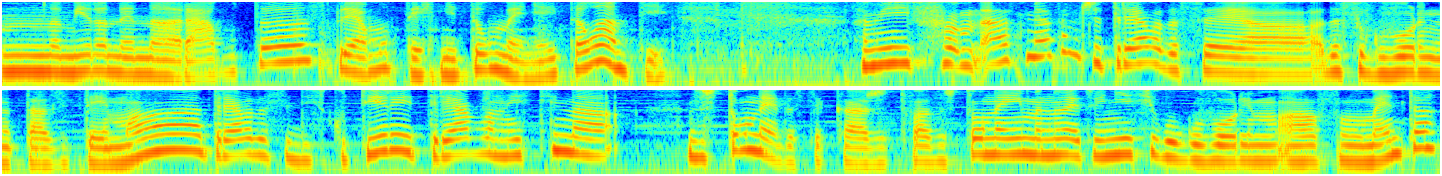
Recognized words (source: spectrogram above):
намиране на работа спрямо техните умения и таланти? Ами, аз мятам, че трябва да се, да се говори на тази тема, трябва да се дискутира и трябва наистина защо не да се каже това? Защо не именно? Ето и ние си го говорим а, в момента.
